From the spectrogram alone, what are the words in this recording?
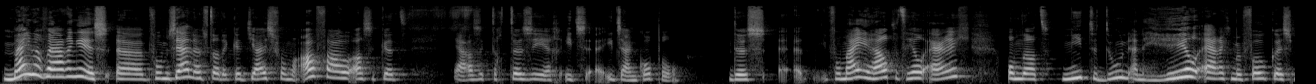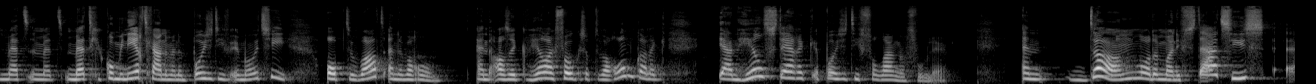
Mijn ervaring is uh, voor mezelf dat ik het juist voor me afhoud als ik, het, ja, als ik er te zeer iets, iets aan koppel. Dus eh, voor mij helpt het heel erg om dat niet te doen en heel erg mijn focus met, met, met gecombineerd gaan met een positieve emotie op de wat en de waarom. En als ik heel erg focus op de waarom, kan ik ja, een heel sterk positief verlangen voelen. En dan worden manifestaties eh,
